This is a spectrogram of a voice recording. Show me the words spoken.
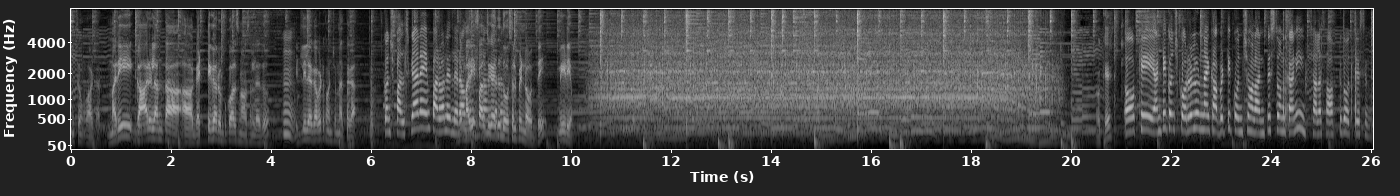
కొంచెం వాటర్. మరీ గారెలంతా గట్టిగా రుబ్బుకోవాల్సిన అవసరం లేదు. ఇడ్లీలే కాబట్టి కొంచెం మెత్తగా. కొంచెం పలుచగానే ఏం పర్వాలేదు మరీ పలచగా అయితే దోశల పిండి అవుద్ది మీడియం. ఓకే? ఓకే అంటే కొంచెం కొర్రలు ఉన్నాయి కాబట్టి కొంచెం అలా అనిపిస్తుంది కానీ చాలా సాఫ్ట్గా వచ్చేసింది.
